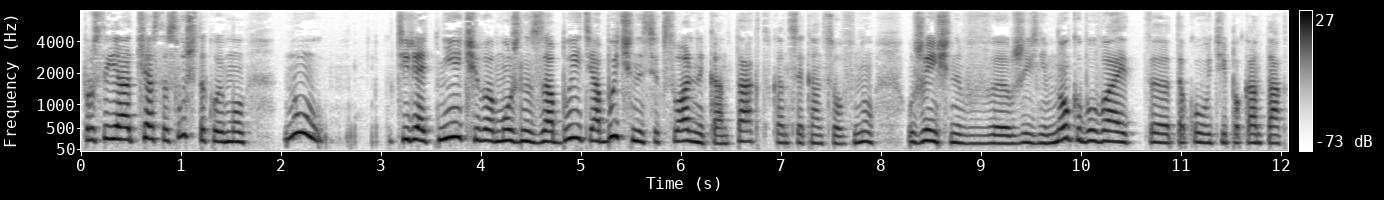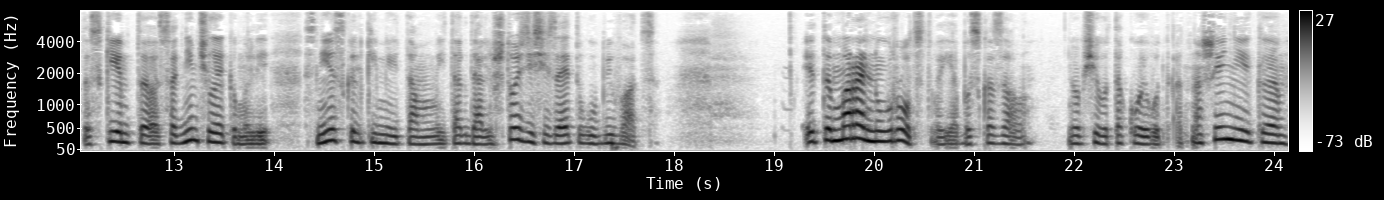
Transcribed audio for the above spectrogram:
Просто я часто слышу такое, мол, ну, терять нечего, можно забыть. Обычный сексуальный контакт, в конце концов. Ну, у женщины в, в жизни много бывает э, такого типа контакта с кем-то, с одним человеком или с несколькими там, и так далее. Что здесь из-за этого убиваться? Это моральное уродство, я бы сказала. Вообще вот такое вот отношение к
